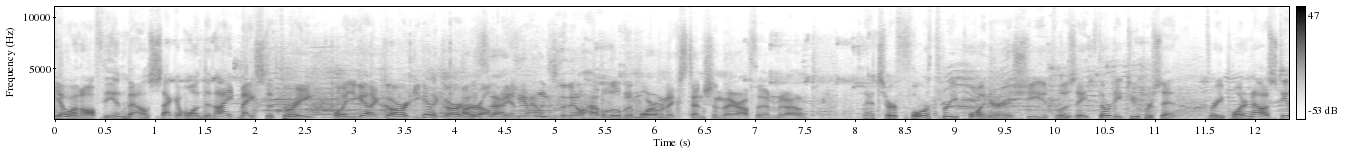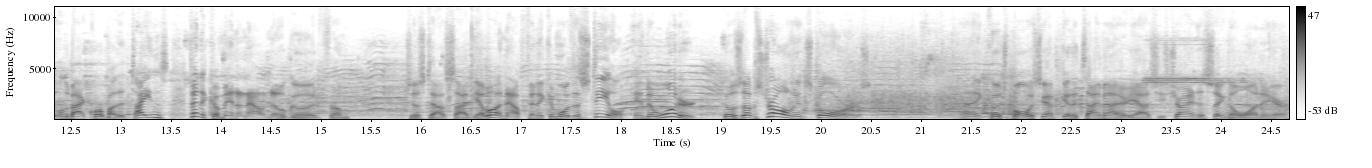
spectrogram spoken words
Yelling off the inbound, second one tonight makes the three. Boy, you got to guard. You got to guard I, was I can't believe that they don't have a little bit more of an extension there off the inbound. That's her fourth three-pointer as she was a 32% three-pointer. Now a steal in the backcourt by the Titans. Finicum in and out, no good from just outside the elbow. Now Finicum with a steal into Woodard. Goes up strong and scores. I think Coach Mullen's going to have to get a timeout here. Yeah, she's trying to signal one here.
